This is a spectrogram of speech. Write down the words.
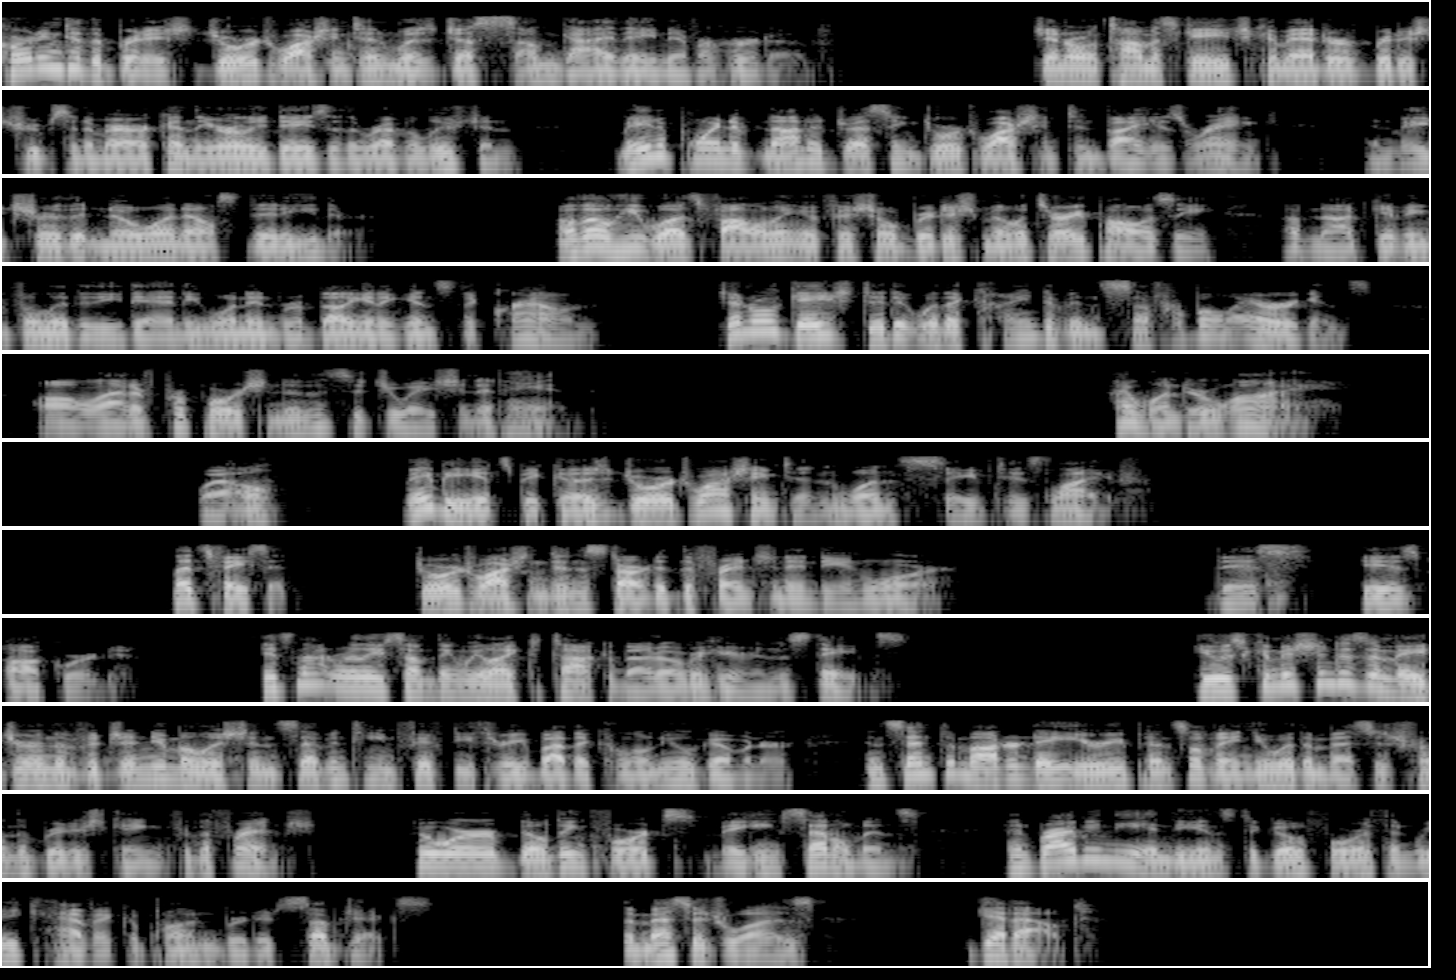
According to the British, George Washington was just some guy they never heard of. General Thomas Gage, commander of British troops in America in the early days of the Revolution, made a point of not addressing George Washington by his rank and made sure that no one else did either. Although he was following official British military policy of not giving validity to anyone in rebellion against the crown, General Gage did it with a kind of insufferable arrogance, all out of proportion to the situation at hand. I wonder why. Well, maybe it's because George Washington once saved his life. Let's face it, George Washington started the French and Indian War. This is awkward. It's not really something we like to talk about over here in the States. He was commissioned as a major in the Virginia militia in 1753 by the colonial governor and sent to modern day Erie, Pennsylvania with a message from the British king for the French, who were building forts, making settlements, and bribing the Indians to go forth and wreak havoc upon British subjects. The message was, Get out.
